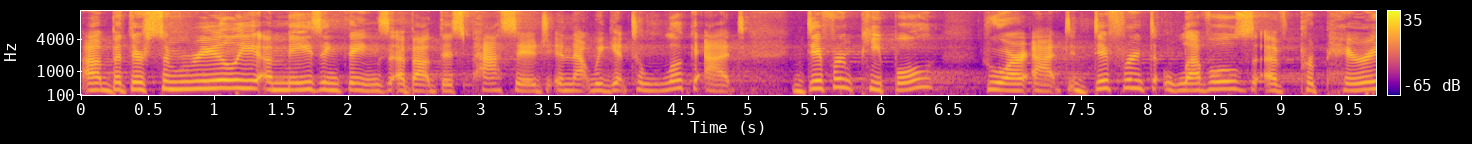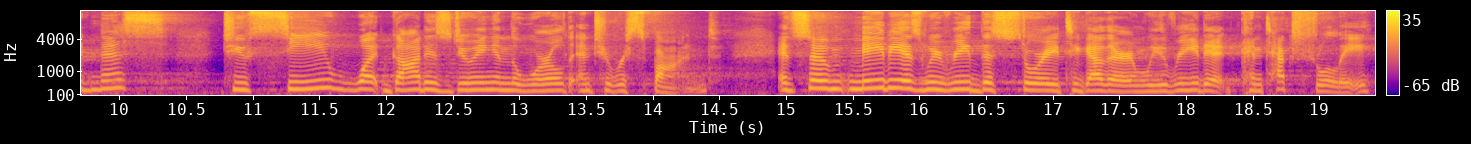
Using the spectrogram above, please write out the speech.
Um, but there's some really amazing things about this passage in that we get to look at different people who are at different levels of preparedness to see what God is doing in the world and to respond. And so maybe as we read this story together and we read it contextually,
